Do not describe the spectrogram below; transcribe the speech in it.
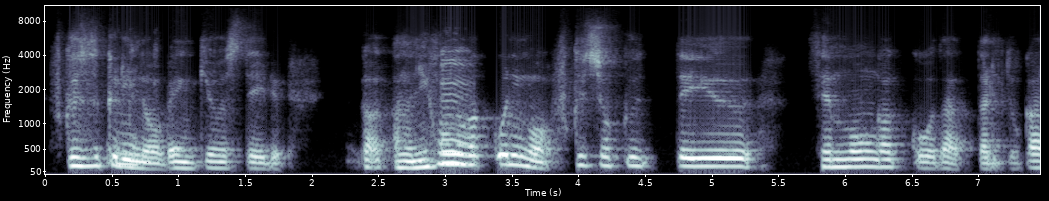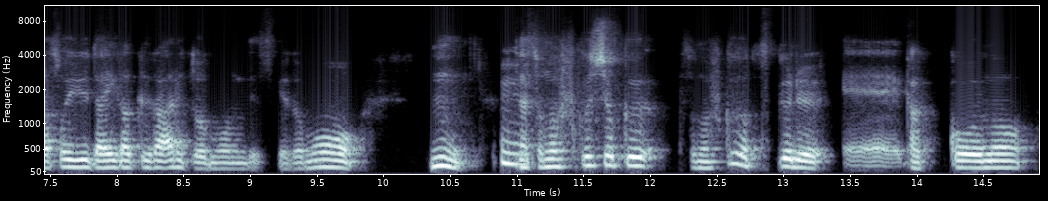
服作りの勉強している。あの日本の学校にも服飾っていう専門学校だったりとか、そういう大学があると思うんですけども、うん、じゃその服飾その服を作る、えー、学校の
